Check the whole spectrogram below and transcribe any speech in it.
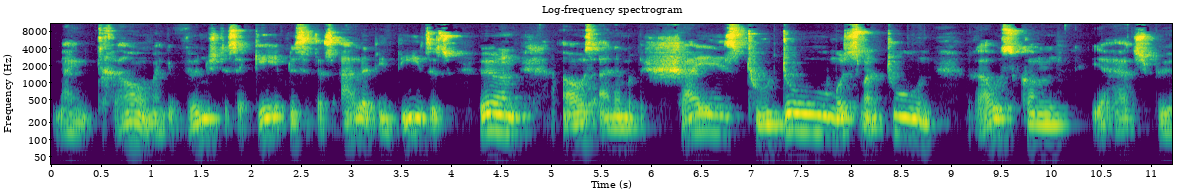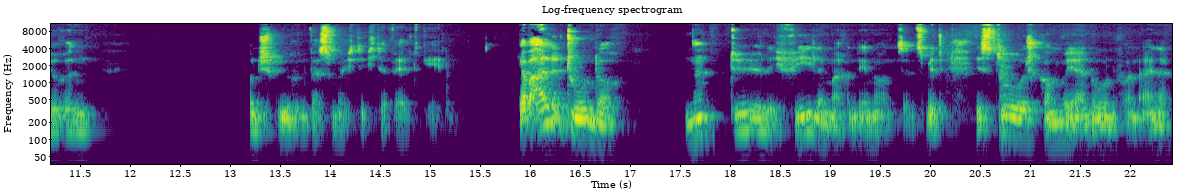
Mein Traum, mein gewünschtes Ergebnis ist, dass alle, die dieses hören, aus einem Scheiß To-Do muss man tun, rauskommen, ihr Herz spüren und spüren, was möchte ich der Welt geben. Ja, aber alle tun doch. Natürlich, viele machen den Nonsens mit. Historisch kommen wir ja nun von einer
